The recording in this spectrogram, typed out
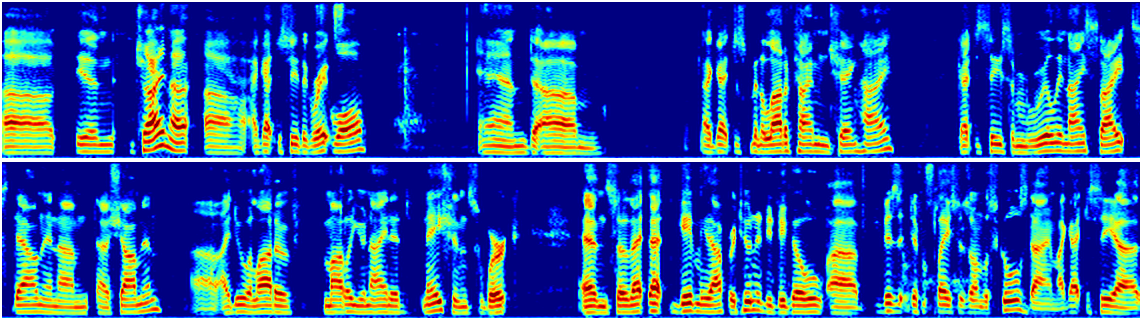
Uh, in China, uh, I got to see the Great Wall, and um, I got to spend a lot of time in Shanghai. Got to see some really nice sights down in um, uh, Xiamen. Uh, I do a lot of Model United Nations work, and so that that gave me the opportunity to go uh, visit different places on the school's dime. I got to see uh,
